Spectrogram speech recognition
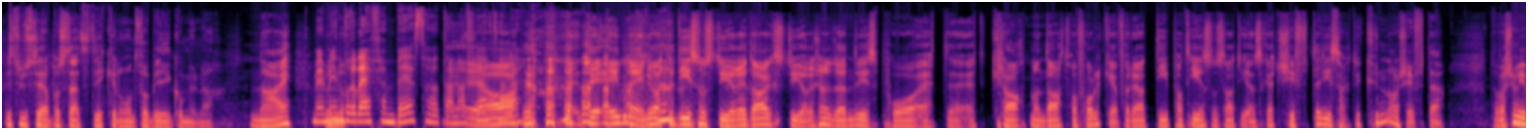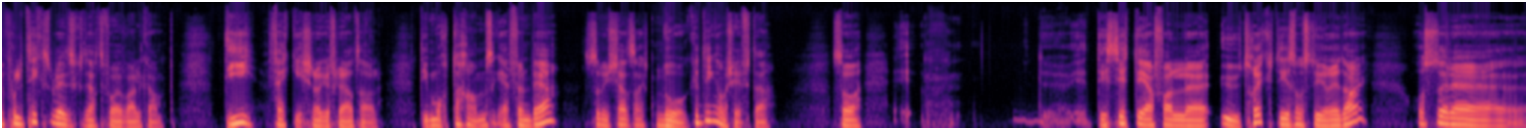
Hvis du ser på statistikken rundt forbi i kommuner. Nei. Med mindre det er FNB som har dannet Ja, flertallet. det, jeg mener jo at de som styrer i dag, styrer ikke nødvendigvis på et, et klart mandat fra folket. For det at de partiene som sa at de ønska et skifte, de snakket kun om skifte. Det var ikke mye politikk som ble diskutert forrige valgkamp. De fikk ikke noe flertall. De måtte ha med seg FNB, som ikke hadde sagt noe ting om skifte. Så eh, de sitter iallfall utrygt, de som styrer i dag. Og så er det eh,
